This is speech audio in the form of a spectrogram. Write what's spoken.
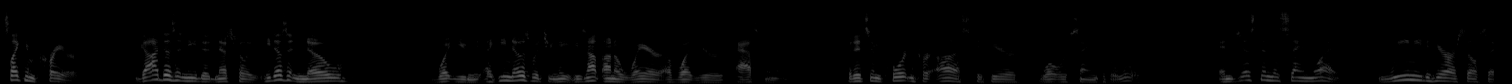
It's like in prayer. God doesn't need to necessarily, He doesn't know what you need. Like, he knows what you need. He's not unaware of what you're asking Him. But it's important for us to hear what we're saying to the Lord. And just in the same way, we need to hear ourselves say,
